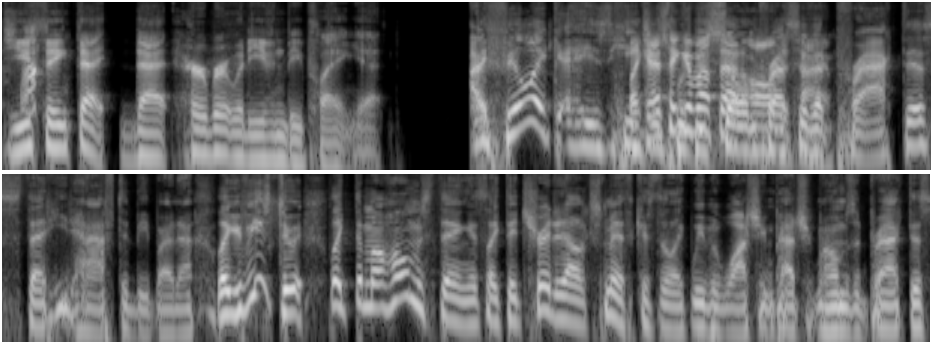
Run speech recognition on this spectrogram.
do you think that that Herbert would even be playing yet? I feel like he's he Like, I think would be about that so impressive at practice that he'd have to be by now. Like if he's doing like the Mahomes thing, it's like they traded Alex Smith because they're like we've been watching Patrick Mahomes in practice.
